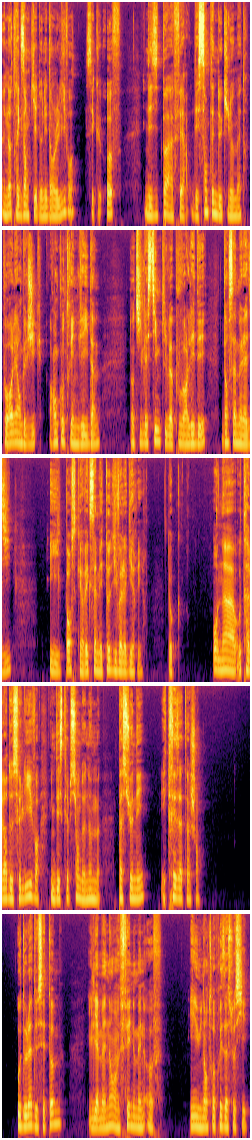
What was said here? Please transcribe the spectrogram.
Un autre exemple qui est donné dans le livre, c'est que Hoff n'hésite pas à faire des centaines de kilomètres pour aller en Belgique, rencontrer une vieille dame dont il estime qu'il va pouvoir l'aider dans sa maladie, et il pense qu'avec sa méthode, il va la guérir. Donc on a au travers de ce livre une description d'un homme passionné et très attachant. Au-delà de cet homme, il y a maintenant un phénomène off et une entreprise associée.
